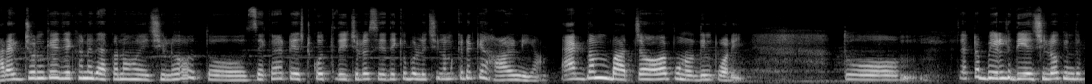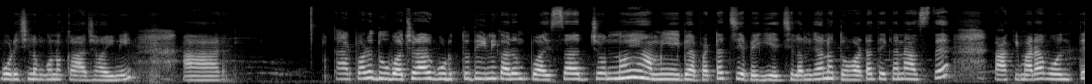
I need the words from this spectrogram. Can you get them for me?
আরেকজনকে যেখানে দেখানো হয়েছিল, তো সেখানে টেস্ট করতে দিয়েছিল, সে দেখে বলেছিল আমাকে নাকি হার্নিয়া। একদম বাচ্চা হওয়ার পনেরো দিন পরেই। তো একটা বেল্ট দিয়েছিল, কিন্তু পড়েছিলাম, কোনো কাজ হয়নি। আর তারপরে দু বছর আর গুরুত্ব দিইনি, কারণ পয়সার জন্যই আমি এই ব্যাপারটা চেপে গিয়েছিলাম, জানো তো? হঠাৎ এখানে আসতে কাকিমারা বলতে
